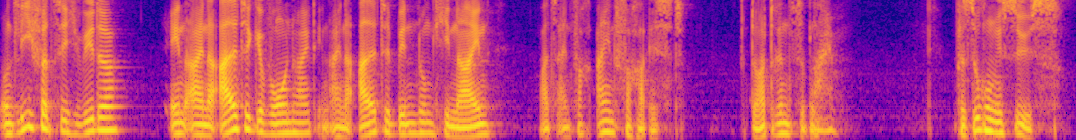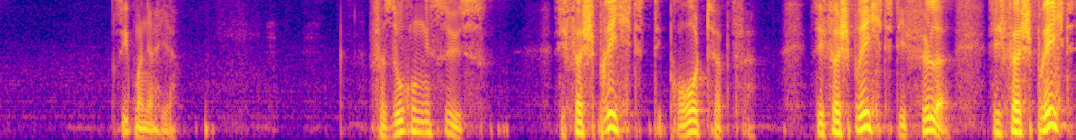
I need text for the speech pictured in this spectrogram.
und liefert sich wieder in eine alte Gewohnheit, in eine alte Bindung hinein, weil es einfach einfacher ist, dort drin zu bleiben. Versuchung ist süß. Sieht man ja hier. Versuchung ist süß. Sie verspricht die Brottöpfe. Sie verspricht die Fülle. Sie verspricht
